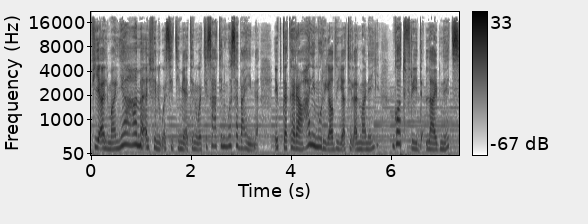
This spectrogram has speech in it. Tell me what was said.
في ألمانيا عام 1679 ابتكر عالم الرياضيات الألماني غوتفريد لايبنيتس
